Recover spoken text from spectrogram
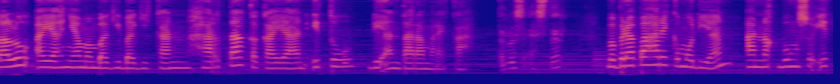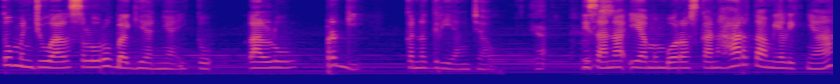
Lalu ayahnya membagi-bagikan harta kekayaan itu di antara mereka. Terus Esther, Beberapa hari kemudian, anak bungsu itu menjual seluruh bagiannya itu, lalu pergi ke negeri yang jauh. Ya, Di sana ia memboroskan harta miliknya,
